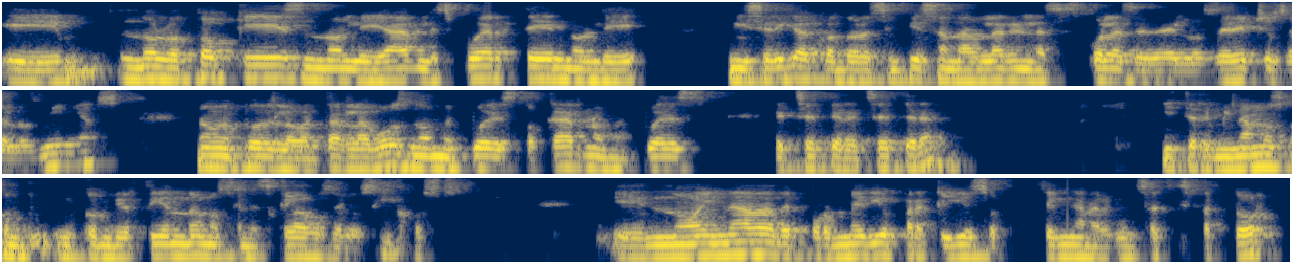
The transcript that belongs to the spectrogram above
Eh, no lo toques, no le hables fuerte, no le, ni se diga cuando les empiezan a hablar en las escuelas de, los derechos de los niños, no me puedes levantar la voz, no me puedes tocar, no me puedes, etcétera, etcétera. Y terminamos convirtiéndonos en esclavos de los hijos. Eh, no hay nada de por medio para que ellos obtengan algún satisfactor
